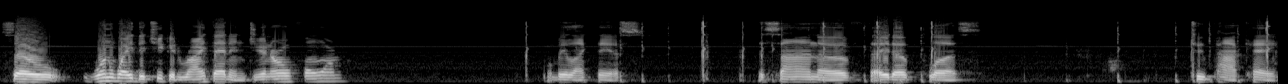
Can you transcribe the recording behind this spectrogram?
so one way that you could write that in general form will be like this. The sine of theta plus 2 pi k.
